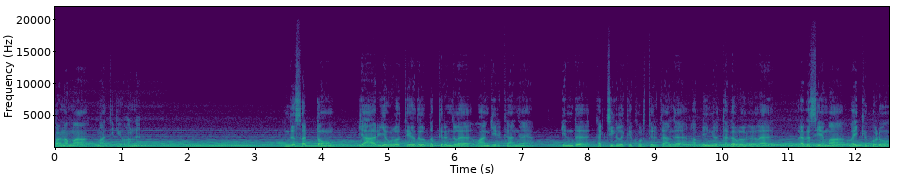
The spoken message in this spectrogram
பணமாக மாற்றிக்குவாங்க இந்த சட்டம் யார் எவ்வளோ தேர்தல் பத்திரங்களை வாங்கியிருக்காங்க எந்த கட்சிகளுக்கு கொடுத்துருக்காங்க அப்படிங்கிற தகவல்களை ரகசியமாக வைக்கப்படும்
